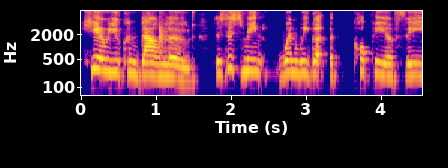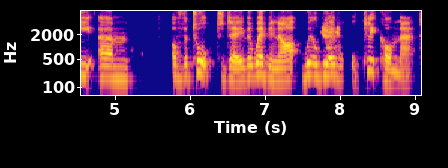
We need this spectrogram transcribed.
here you can download, does this Mm. mean when we got the copy of the, um, of the talk today, the webinar, we'll be able to click on that?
